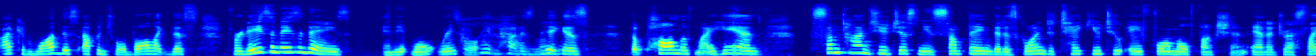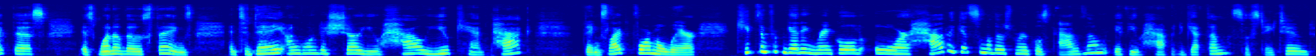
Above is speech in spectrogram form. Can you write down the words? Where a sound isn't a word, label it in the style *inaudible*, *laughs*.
I could wad this up into a ball like this for days and days and days and it won't wrinkle. It's only about as big as the palm of my hand. Sometimes you just need something that is going to take you to a formal function, and a dress like this is one of those things. And today I'm going to show you how you can pack things like formal wear, keep them from getting wrinkled, or how to get some of those wrinkles out of them if you happen to get them. So stay tuned.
